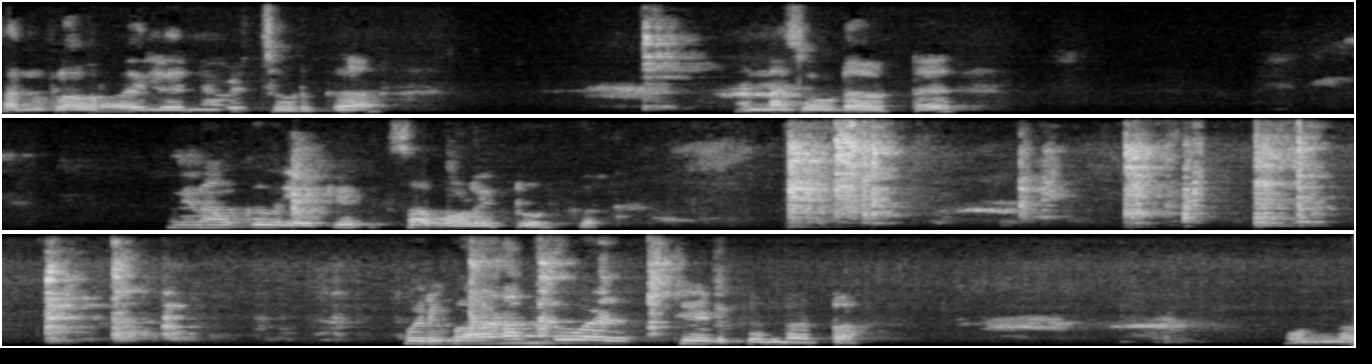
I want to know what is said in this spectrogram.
സൺഫ്ലവർ ഓയിൽ തന്നെ ഒഴിച്ചു കൊടുക്കുക. എണ്ണ ചൂടാവട്ടെ. ഇനി നമുക്ക് ഇതിലേക്ക് സവോള ഇട്ട് കൊടുക്കുക. ഒരുപാട് അങ്ങോട്ട് വഴറ്റിയെടുക്കണ്ട കേട്ടോ. ഒന്ന്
